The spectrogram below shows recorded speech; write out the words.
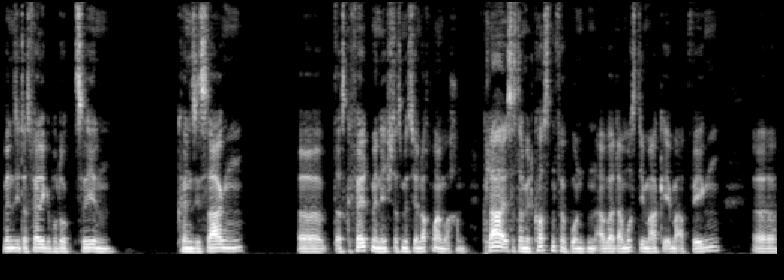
wenn sie das fertige Produkt sehen, können sie sagen, äh, das gefällt mir nicht, das müsst ihr nochmal machen. Klar ist es dann mit Kosten verbunden, aber da muss die Marke eben abwägen, äh,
